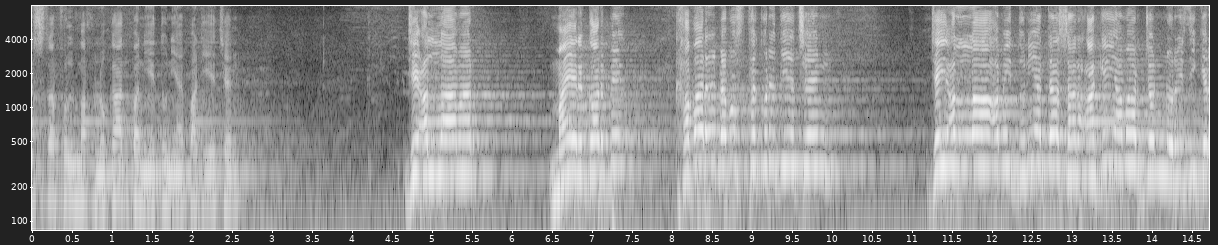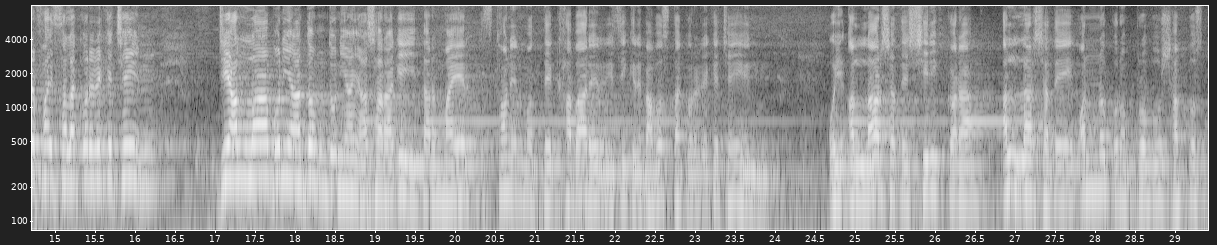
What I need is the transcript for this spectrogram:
আশরাফুল মখলুকাত বানিয়ে দুনিয়ায় পাঠিয়েছেন। যে আল্লাহ আমার মায়ের গর্বে খাবারের ব্যবস্থা করে দিয়েছেন, যেই আল্লাহ আমি দুনিয়াতে আসার আগেই আমার জন্য রিজিকের ফয়সালা করে রেখেছেন যে আল্লাহ বনি আদম দুনিয়ায় আসার আগেই তার মায়ের স্থনের মধ্যে খাবারের রিজিকের ব্যবস্থা করে রেখেছেন। ওই আল্লাহর সাথে শিরিক করা, আল্লাহর সাথে অন্য কোনো প্রভু সাব্যস্ত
